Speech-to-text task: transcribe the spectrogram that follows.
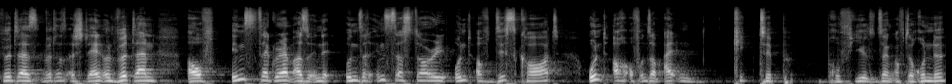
wird das, wird das erstellen und wird dann auf Instagram, also in der, unsere Insta-Story und auf Discord und auch auf unserem alten Profil sozusagen auf der Runde,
